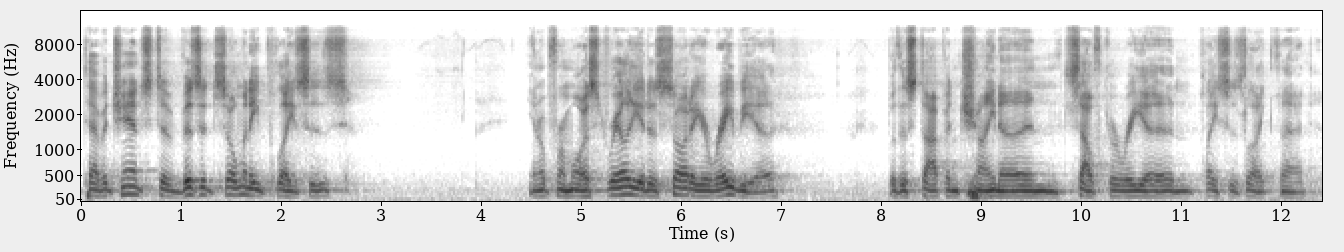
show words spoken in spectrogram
to have a chance to visit so many places, you know, from Australia to Saudi Arabia, with a stop in China and South Korea and places like that.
